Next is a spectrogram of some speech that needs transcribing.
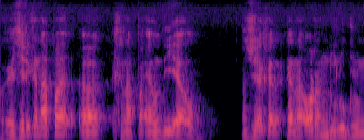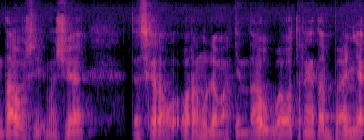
Oke, okay, jadi kenapa uh, kenapa LDL? Maksudnya karena orang dulu belum tahu sih, maksudnya dan sekarang orang udah makin tahu bahwa ternyata banyak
